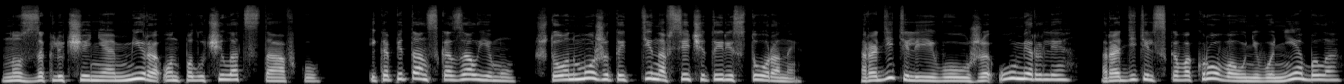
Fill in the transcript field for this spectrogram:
Но с заключением мира он получил отставку. И капитан сказал ему, что он может идти на все четыре стороны. Родители его уже умерли, Родительского крова у него не было.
